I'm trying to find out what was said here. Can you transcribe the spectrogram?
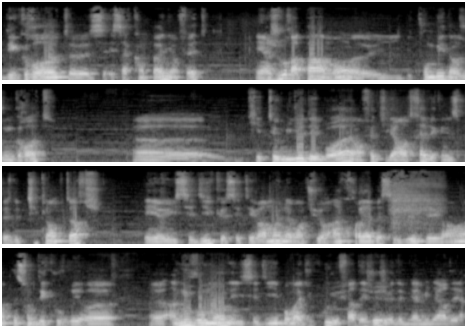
des grottes euh, et sa campagne, en fait. Et un jour, apparemment, il est tombé dans une grotte euh, qui était au milieu des bois. Et en fait, il est rentré avec une espèce de petite lampe torche et euh, il s'est dit que c'était vraiment une aventure incroyable à ses yeux, qu'il avait vraiment l'impression de découvrir euh, euh, un nouveau monde. Et il s'est dit, bon, bah, du coup, je vais faire des jeux, je vais devenir milliardaire.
